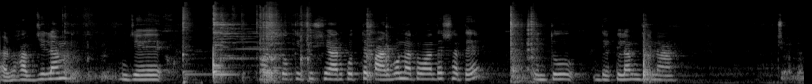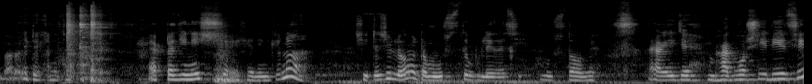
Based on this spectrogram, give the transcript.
আর ভাবছিলাম যে হয়তো কিছু শেয়ার করতে পারব না তোমাদের সাথে, কিন্তু দেখলাম যে না, চলো দাঁড়ো এটা এখানে থাকো। একটা জিনিস, সেদিনকে না ছিটেছিল এটা মুছতে ভুলে গেছি। মুছতে হবে। আর এই যে ভাত বসিয়ে দিয়েছি,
